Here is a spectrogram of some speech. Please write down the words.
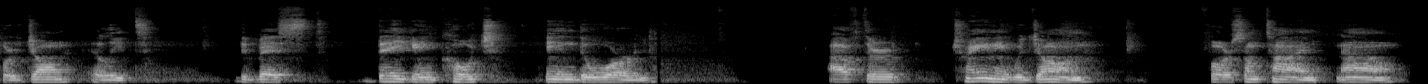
for John Elite, the best day game coach in the world. After training with John for some time now,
